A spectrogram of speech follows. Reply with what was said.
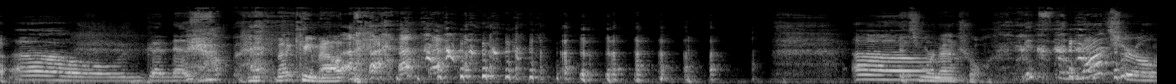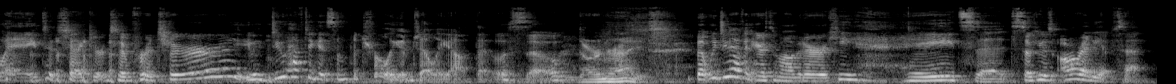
oh goodness. that came out. It's more natural. Natural way to check your temperature. You do have to get some petroleum jelly out though, so. Darn right. But we do have an ear thermometer. He hates it. So he was already upset.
